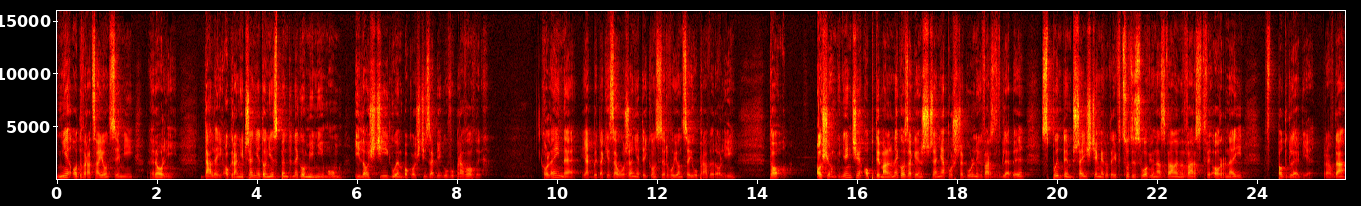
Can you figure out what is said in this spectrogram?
nieodwracającymi roli. Dalej, ograniczenie do niezbędnego minimum ilości i głębokości zabiegów uprawowych. Kolejne, jakby takie założenie tej konserwującej uprawy roli, to osiągnięcie optymalnego zagęszczenia poszczególnych warstw gleby z płynnym przejściem, ja tutaj w cudzysłowie nazwałem warstwy ornej w podglebie, prawda?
